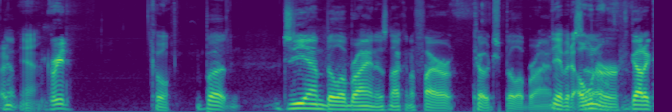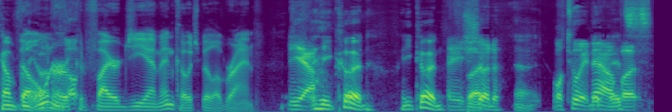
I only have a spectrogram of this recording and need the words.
Uh, Yeah. Agreed. Cool. But GM Bill O'Brien is not going to fire Coach Bill O'Brien. Yeah, but So owner got to come from the, owner could fire GM and coach Bill O'Brien. Yeah. He could. He could. He but, should. uh, well, too late now, but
